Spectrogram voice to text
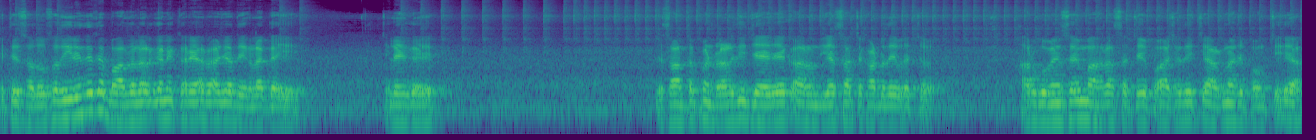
ਇੱਥੇ ਸਦੋ ਸਦੀ ਰਹਿੰਦੇ ਤੇ ਬਾਦਲ ਵਰਗੇ ਨੇ ਕਰਿਆ ਰਾਜਾ ਦੇਖ ਲੱਗ ਗਏ। ਚਲੇ ਗਏ। ਤੇ ਸੰਤ ਪਿੰਡ ਦੀ ਜੈ ਜੈਕਾਰ ਹੁੰਦੀ ਆ ਸੱਚਖੰਡ ਦੇ ਵਿੱਚ। ਹਰਗੋਬਿੰਦ ਸਿੰਘ ਮਹਾਰਾਜ ਸੱਚੇ ਪਾਤਸ਼ਾਹ ਦੇ ਚਰਨਾਂ 'ਚ ਪਹੁੰਚੇ ਆ।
